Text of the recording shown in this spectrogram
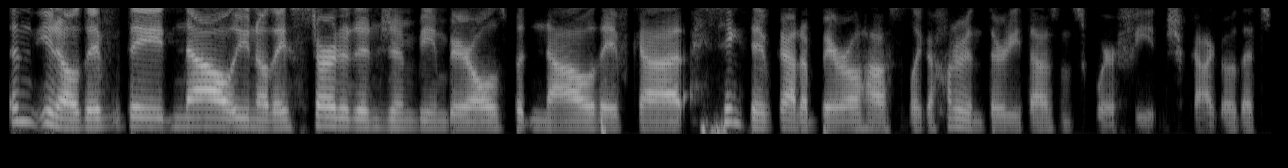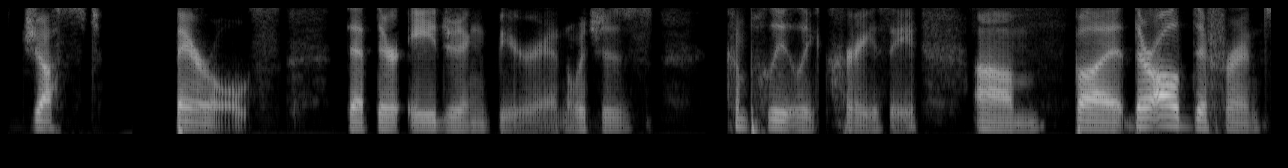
and you know they've they now you know they started in Jim Beam barrels, but now they've got I think they've got a barrel house of like 130,000 square feet in Chicago that's just barrels that they're aging beer in, which is completely crazy. Um, but they're all different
